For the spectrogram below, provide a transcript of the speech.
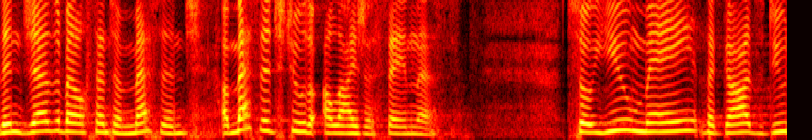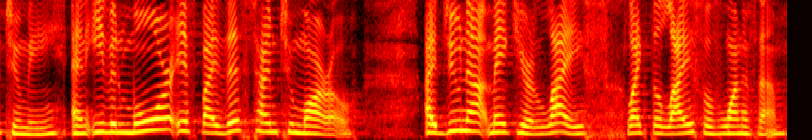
Then Jezebel sent a message, a message to Elijah saying this. So you may the gods do to me, and even more if by this time tomorrow I do not make your life like the life of one of them.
